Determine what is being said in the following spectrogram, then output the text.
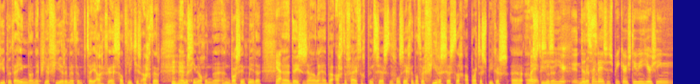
uh, 4.1. Dan heb je vier met een, twee satellietjes achter. Mm -hmm. En misschien nog een, een bas in het midden. Ja. deze zalen hebben 58.6. Dus dat wil zeggen dat we 64 aparte speakers aansturen. Oh ja, hier, dat met... zijn deze speakers die we hier zien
